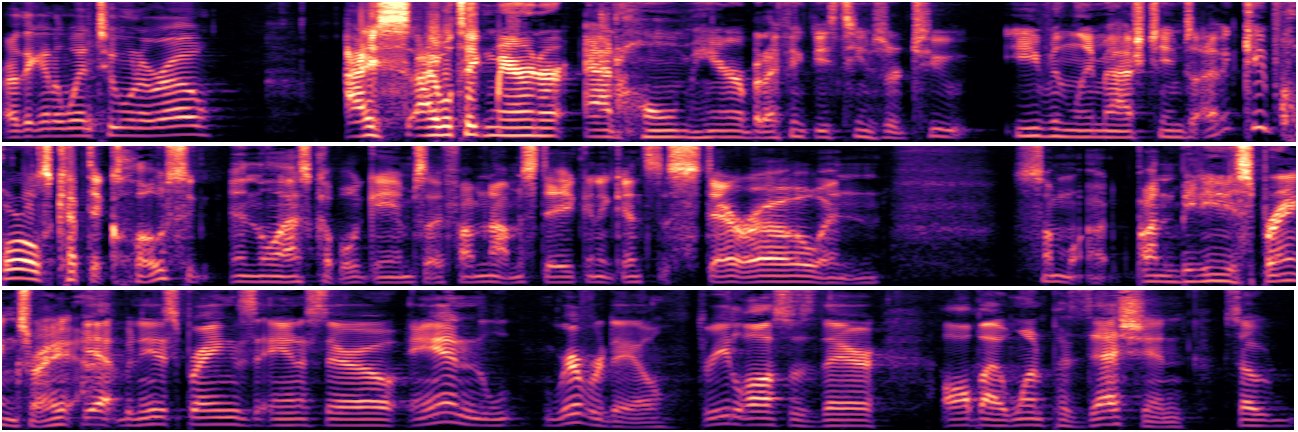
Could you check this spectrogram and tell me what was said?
Are they going to win two in a row? I, I will take Mariner at home here, but I think these teams are two evenly matched teams. I think Cape Coral's kept it close in the last couple of games, if I'm not mistaken, against Estero and somewhat on Bonita Springs, right? Yeah, Bonita Springs, Anacero, and Riverdale. Three losses there, all by one possession. So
